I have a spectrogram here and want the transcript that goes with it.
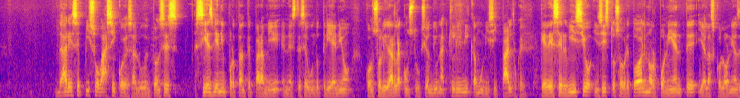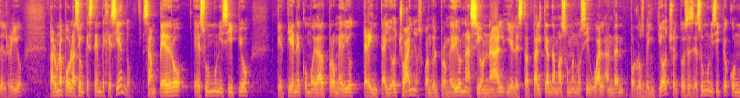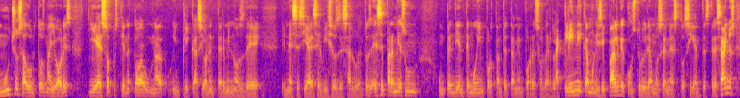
dar ese piso básico de salud. Entonces, sí es bien importante para mí en este segundo trienio consolidar la construcción de una clínica municipal que dé servicio, insisto, sobre todo al norponiente y a las colonias del río, para una población que esté envejeciendo. San Pedro es un municipio que tiene como edad promedio 38 años, cuando el promedio nacional y el estatal, que anda más o menos igual, andan por los 28. Entonces es un municipio con muchos adultos mayores y eso pues tiene toda una implicación en términos de necesidad de servicios de salud. Entonces ese para mí es un, pendiente muy importante también por resolver. La clínica municipal que construiremos en estos siguientes tres años.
